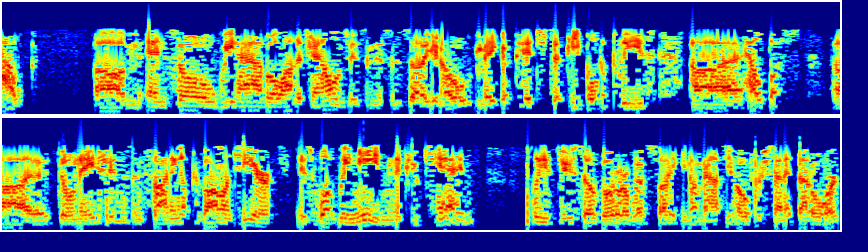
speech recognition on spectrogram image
out. Um, and so we have a lot of challenges, and this is, uh, you know, make a pitch to people to please uh, help us. Uh, donations and signing up to volunteer is what we need, and if you can, please do so. Go to our website, you know, MatthewHohforSenate.org,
